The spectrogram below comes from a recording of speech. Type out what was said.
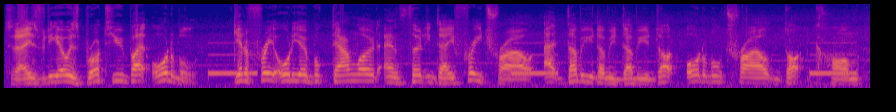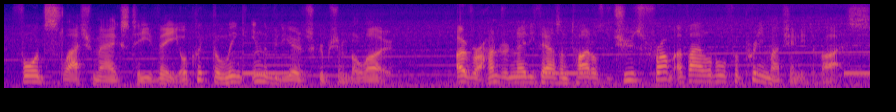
Today's video is brought to you by Audible. Get a free audiobook download and 30-day free trial at www.audibletrial.com forward slash MagzTV or click the link in the video description below. Over 180,000 titles to choose from available for pretty much any device.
